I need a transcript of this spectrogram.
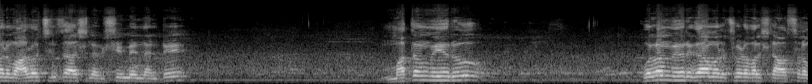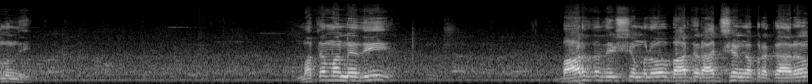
మనం ఆలోచించాల్సిన విషయం ఏంటంటే మతం వేరు కులం వేరుగా మనం చూడవలసిన అవసరం ఉంది. మతం అనేది భారతదేశంలో భారత రాజ్యాంగ ప్రకారం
